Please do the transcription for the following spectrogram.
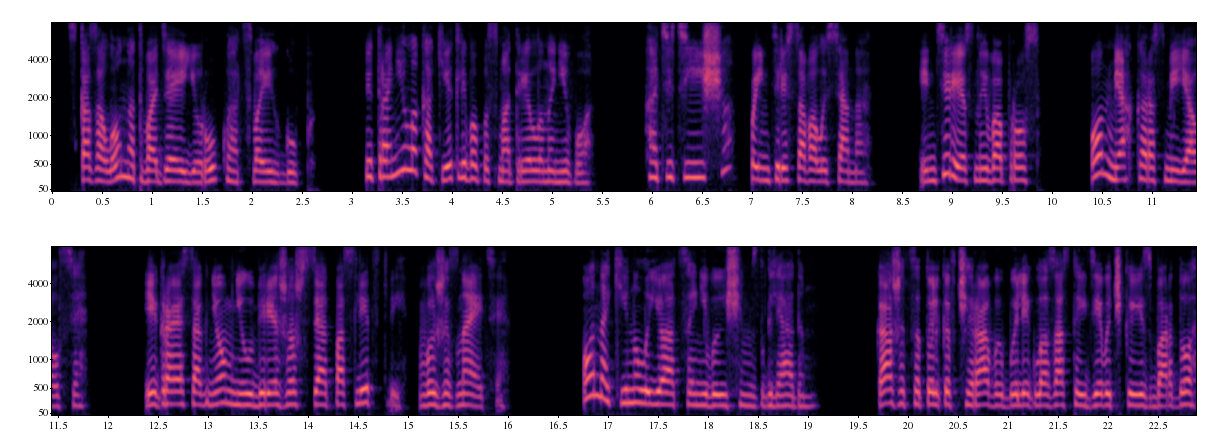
— сказал он, отводя ее руку от своих губ. Петронила кокетливо посмотрела на него. «Хотите еще?» — поинтересовалась она. «Интересный вопрос». Он мягко рассмеялся. «Играя с огнем, не убережешься от последствий, вы же знаете». Он окинул ее оценивающим взглядом. «Кажется, только вчера вы были глазастой девочкой из Бордо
